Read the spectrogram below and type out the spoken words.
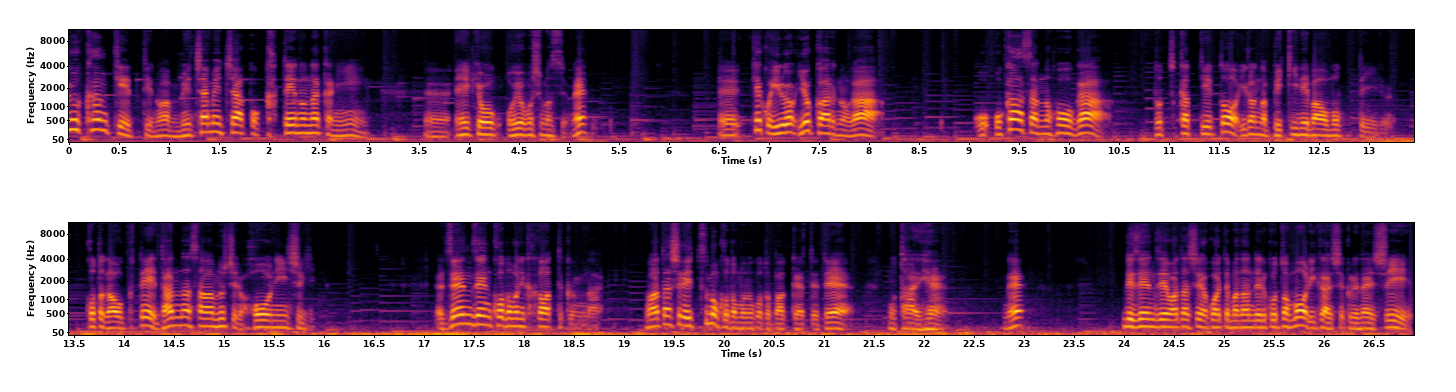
婦関係っていうのはめちゃめちゃこう家庭の中に、えー、影響を及ぼしますよね。えー、結構よくあるのがおお母さんの方がどっちかっていうといろんなべきネバを持っていることが多くて旦那さんはむしろ放任主義。全然子供に関わってくんない。私がいつも子供のことばっかやっててもう大変。ね。で全然私がこうやって学んでることも理解してくれないし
